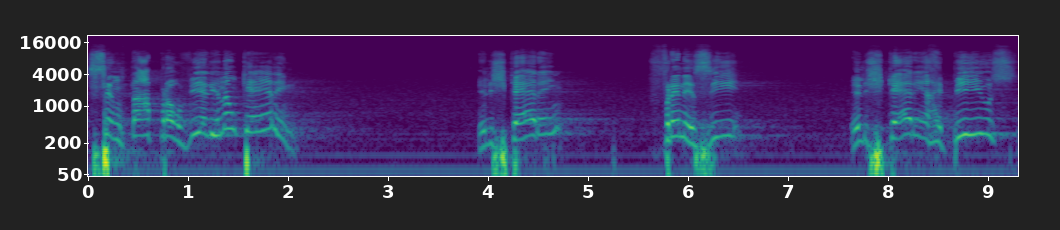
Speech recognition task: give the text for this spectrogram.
sentar para ouvir, eles não querem. Eles querem frenesi, eles querem arrepios,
